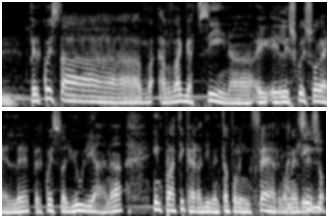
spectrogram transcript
Mm. Per questa ra- ragazzina e, e le sue sorelle, per questa Giuliana, in pratica era diventato un inferno, nel Anche senso,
